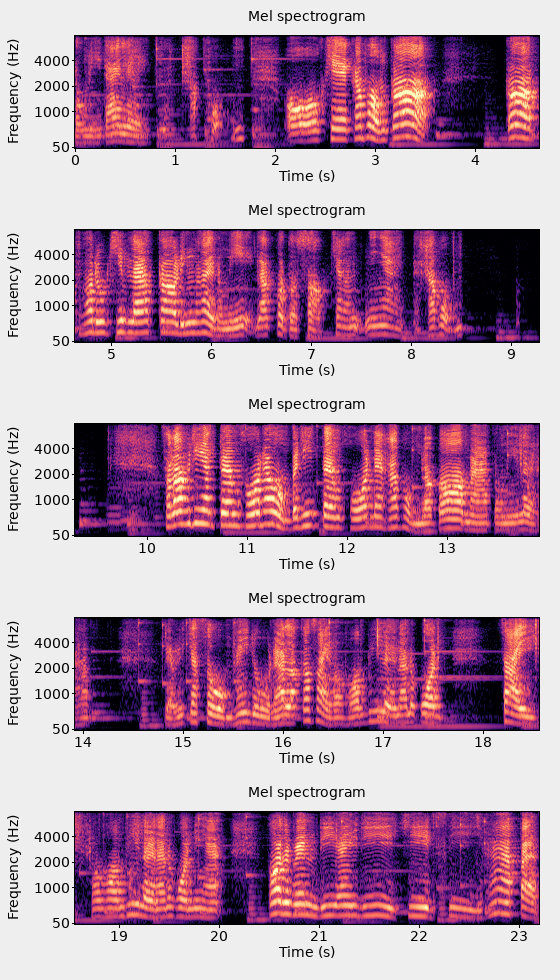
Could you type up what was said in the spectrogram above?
ตรงนี้ได้เลยนะครับผมโอเคครับผมก็ก็พอดูคลิปแล้วก็เอาลิงก์มาใส่ตรงนี้ แล้วกดตรวจสอบแค่นั้นง่ายๆนะครับผม สำหรับวิธีการเติมโค้ดนะผมไปที่เติมโค้ดนะครับผมแล้วก็มาตรงนี้เลยครับ เดี๋ยวพี่จะซูมให้ดูนะ แล้วก็ใส่พร้อมๆพี่เลยนะทุกคนใส่พร้อมๆพี่เลยนะทุกคนนี่ฮะก็จะเป็น DID ขีดสี่ห้าแปด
